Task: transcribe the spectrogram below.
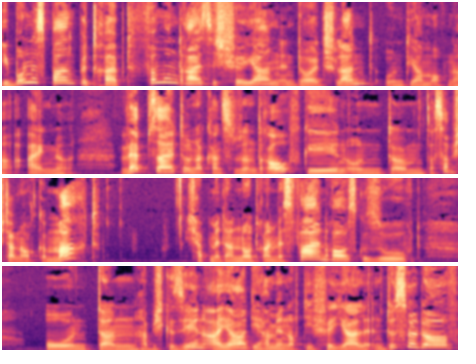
Die Bundesbank betreibt 35 Filialen in Deutschland und die haben auch eine eigene Webseite und da kannst du dann draufgehen und ähm, das habe ich dann auch gemacht. Ich habe mir dann Nordrhein-Westfalen rausgesucht und dann habe ich gesehen, ah ja, die haben ja noch die Filiale in Düsseldorf.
